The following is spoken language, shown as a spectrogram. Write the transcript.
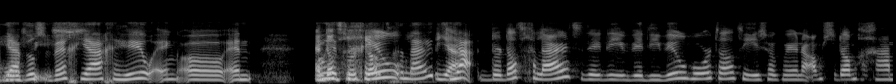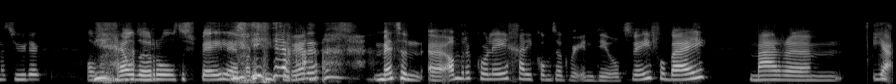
Ja, wil ze wegjagen. Heel eng. Oh, en En oh, dat wordt gegeel, geluid. Ja, Ja. door dat geluid, die, die, die Wil hoort dat. Die is ook weer naar Amsterdam gegaan natuurlijk. Om een Ja. heldenrol te spelen en Maxime Ja. te redden. Met een eh, andere collega, die komt ook weer in deel 2 voorbij. Maar ehm, ja,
